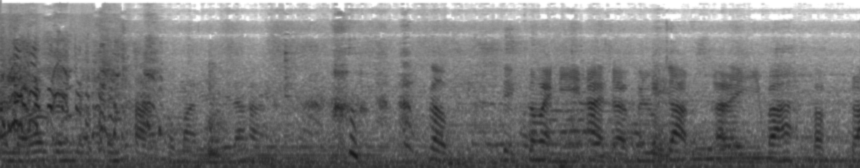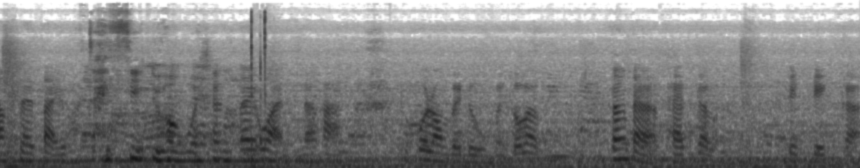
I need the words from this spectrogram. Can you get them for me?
อันเนี้ยมันเป็นเป็นฉากประมาณนี้นะคะ แบบ เด็กสมัยนี้อาจจะไม่รู้จักอะไรอย่างงี้ป่ะแบบรักแต่ไต่หัวใจสีดวงเวอร์ชันไต้หวันนะคะ ทุกคนลองไปดูมันก็แบบตั้งแต่แพทกับเด็กๆอะ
